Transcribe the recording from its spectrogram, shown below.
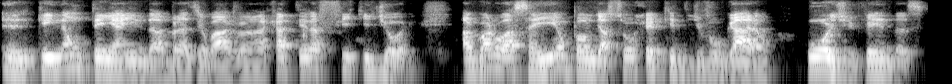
eh, quem não tem ainda Brasil Agro na carteira, fique de olho. Agora o açaí é o pão de açúcar que divulgaram hoje vendas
